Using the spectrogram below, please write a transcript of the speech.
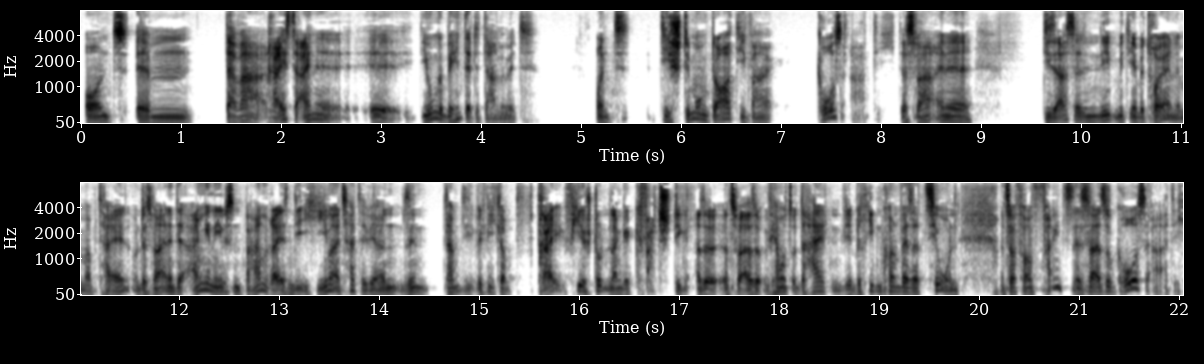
Und ähm, da war, reiste eine äh, junge behinderte Dame mit. Und die Stimmung dort, die war großartig. Das war eine, die saß mit ihren Betreuern im Abteil und das war eine der angenehmsten Bahnreisen, die ich jemals hatte. Wir haben, sind, haben die wirklich, ich glaube, drei, vier Stunden lang gequatscht. Die, also, und zwar, also wir haben uns unterhalten, wir betrieben Konversation. Und zwar vom Feinsten. Es war so großartig.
